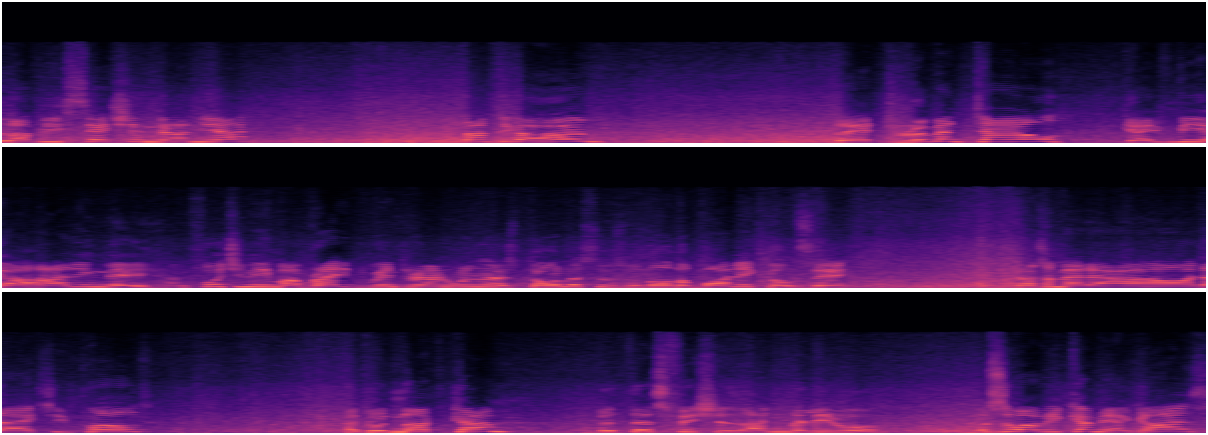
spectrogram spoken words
lovely session down here. Time to go home. Let ribbon time gave me a hiding there. Unfortunately my braid went around one of those doluses with all the barnacles there. Doesn't matter how hard I actually pulled, it would not come, but this fish is unbelievable. This is why we come here guys.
